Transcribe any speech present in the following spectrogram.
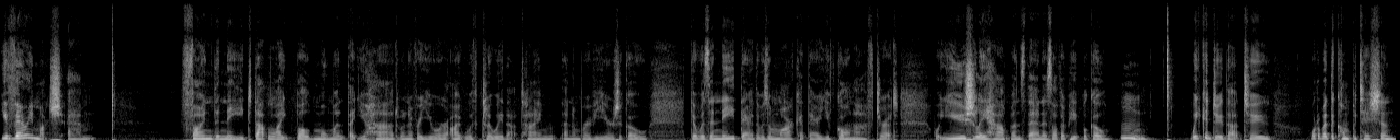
You very much um, found the need, that light bulb moment that you had whenever you were out with Chloe that time a number of years ago. There was a need there, there was a market there, you've gone after it. What usually happens then is other people go, hmm, we could do that too. What about the competition?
